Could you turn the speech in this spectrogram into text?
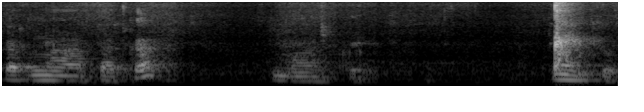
ಕರ್ನಾಟಕ ಮಾತೆ. ಥ್ಯಾಂಕ್ ಯು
